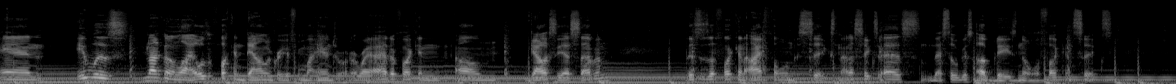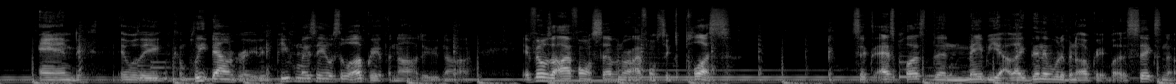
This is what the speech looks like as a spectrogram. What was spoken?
and it was not gonna lie, it was a fucking downgrade from my Android. Alright, I had a fucking um Galaxy S7 this is a fucking iPhone 6, not a 6S that still gets updates. No, a fucking 6. And it was a complete downgrade. People may say it was still an upgrade, but nah, dude, nah. If it was an iPhone 7 or iPhone 6 Plus, 6S Plus, then maybe like then it would have been an upgrade. But a 6, no.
